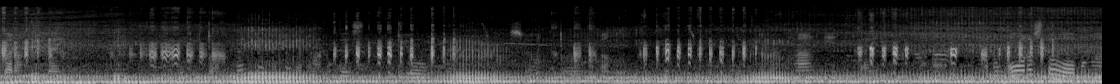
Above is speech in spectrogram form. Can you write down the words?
Barangay. Diba? Ganyan yung ano guys, yung, so, ang, hangin ay, anong oras to, mga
